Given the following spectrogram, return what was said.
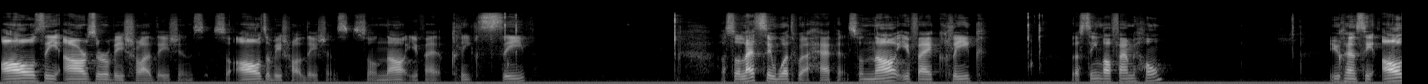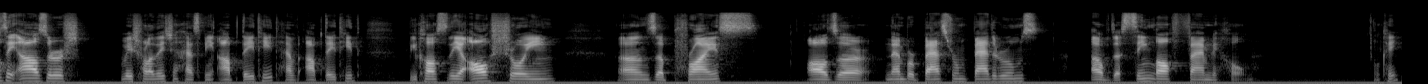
all the other visualizations. So all the visualizations. So now if I click save, so let's see what will happen. So now if I click the single family home, you can see all the other visualization has been updated, have updated because they are all showing uh, the price or the number of bathroom bedrooms of the single family home. Okay,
